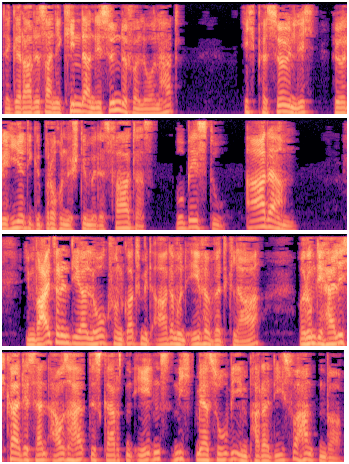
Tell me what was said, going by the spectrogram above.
der gerade seine Kinder an die Sünde verloren hat? Ich persönlich höre hier die gebrochene Stimme des Vaters. Wo bist du? Adam. Im weiteren Dialog von Gott mit Adam und Eva wird klar, warum die Herrlichkeit des Herrn außerhalb des Garten Edens nicht mehr so wie im Paradies vorhanden war.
